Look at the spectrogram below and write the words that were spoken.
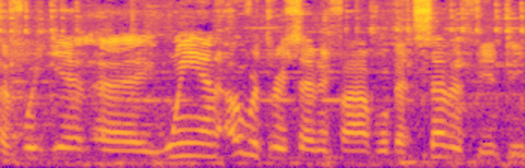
if we get a win over three seventy five. We'll bet seven fifty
